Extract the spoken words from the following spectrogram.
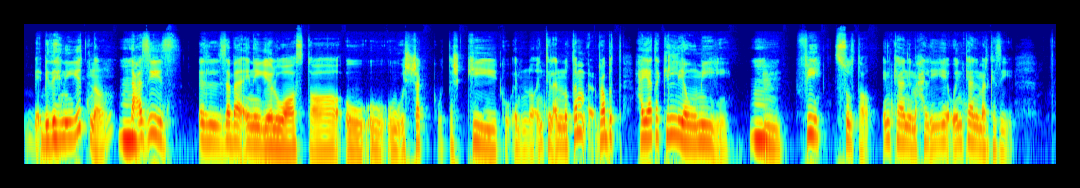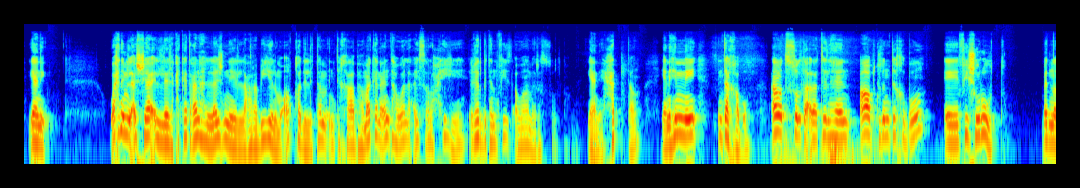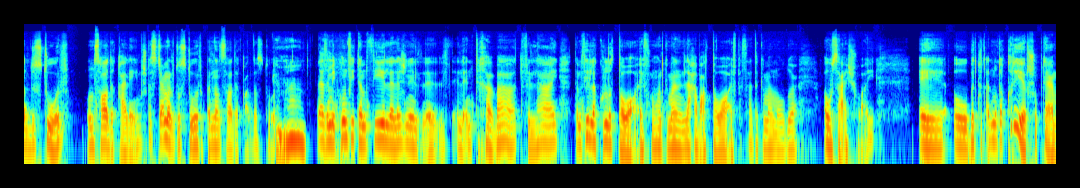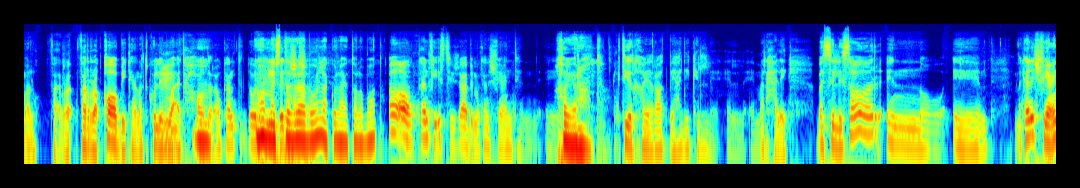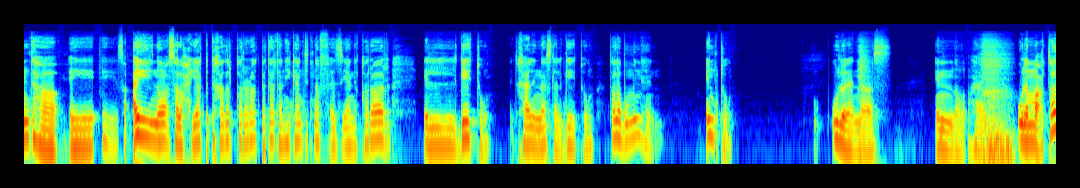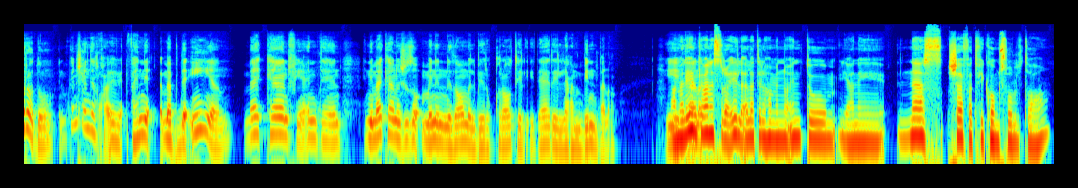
بذهنيتنا مم. تعزيز الزبائنية الواسطة و- و- والشك والتشكيك وإنه أنت لأنه تم ربط حياتك. مم. في السلطة إن كان المحلية وإن كان المركزية يعني واحدة من الأشياء اللي حكيت عنها اللجنة العربية المؤقتة اللي تم انتخابها ما كان عندها ولا أي صلاحية غير بتنفيذ أوامر السلطة. يعني حتى يعني هن انتخبوا. قامت السلطة قالت لهن آه بدكم تنتخبوا إيه في شروط. بدنا الدستور ونصادق عليه. مش بس تعمل دستور بدنا نصادق على الدستور. كمان. لازم يكون في تمثيل للجنة ال- ال- الانتخابات في الهاي تمثيل لكل الطوائف. وهون كمان نلعب على الطوائف بس هذا كمان موضوع أوسع شوي. إيه وبدكم تقدموا تقرير شو بتعملوا. فالر- فالرقابة كانت كل. الوقت حاضرة وكانت الدولة هم استجابوا لكل هاي الطلبات. آه آه كان في استجابة ما كانش في عندهم إيه خيارات. كتير خيارات بهديك ال- المرحلة. بس اللي صار إنه إيه ما كانش في عندها ص- أي نوع صلاحيات باتخاذ القرارات. بتاتا هي كانت تتنفذ يعني قرار الجيتو إدخال الناس للجيتو طلبوا منهن أنتوا قولوا للناس. إنه هاي ولما اعترضوا ما كانش عندهم فهن مبدئيا ما كان في عندهم هن ما كانوا جزء من النظام البيروقراطي الإداري اللي عم بنبنى عمليا كمان إسرائيل قالت لهم إنه أنتم يعني الناس شافت فيكم سلطة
